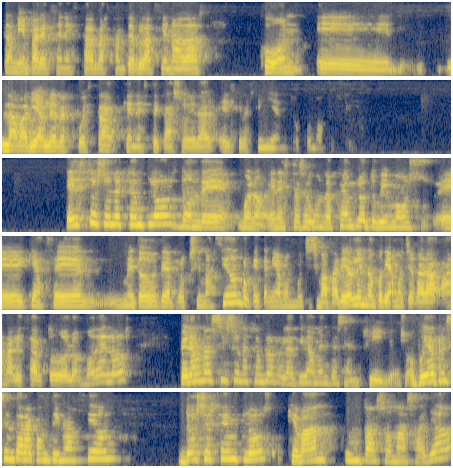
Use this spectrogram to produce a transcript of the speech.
también parecen estar bastante relacionadas con eh, la variable respuesta, que en este caso era el crecimiento, como decía. Estos son ejemplos donde, bueno, en este segundo ejemplo tuvimos eh, que hacer métodos de aproximación porque teníamos muchísimas variables, no podíamos llegar a analizar todos los modelos, pero aún así son ejemplos relativamente sencillos. Os voy a presentar a continuación dos ejemplos que van un paso más allá,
